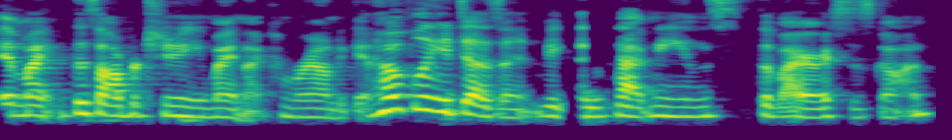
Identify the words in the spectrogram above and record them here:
it might this opportunity might not come around again. Hopefully, it doesn't because that means the virus is gone.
